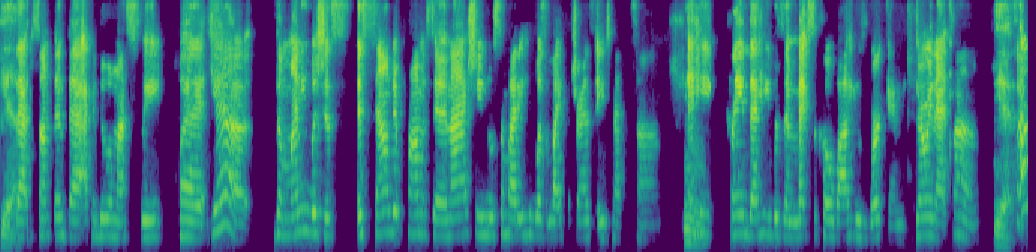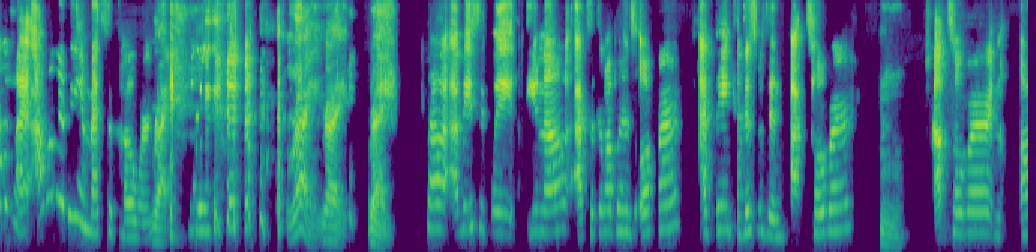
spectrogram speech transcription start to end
Yeah. That's something that I can do in my sleep. But yeah, the money was just it sounded promising. And I actually knew somebody who was a life insurance agent at the time. Mm-hmm. And he claimed that he was in Mexico while he was working during that time. Yeah. So I was like, I want to be in Mexico working. Right. right, right, right. So I basically, you know, I took him up on his offer. I think this was in October, mm-hmm. October, uh,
